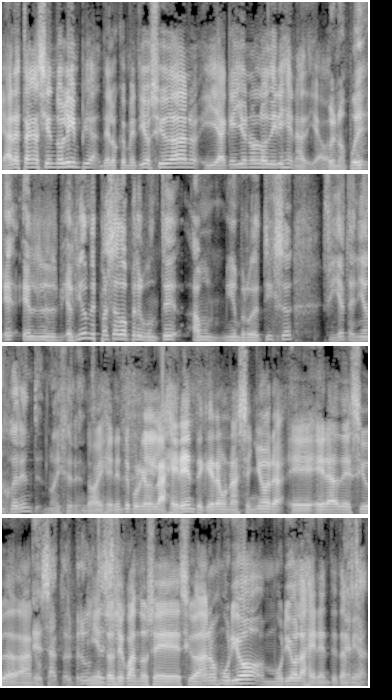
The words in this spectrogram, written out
Y ahora están haciendo limpia de los que metió Ciudadanos y aquello no lo dirige nadie ahora. Bueno, pues e- el, el viernes pasado pregunté a un miembro de TIXA si ya tenían gerente. No hay gerente. no hay gerente porque la gerente, que era una señora, eh, era de Ciudadanos. Exacto. Le Y entonces si- cuando se Ciudadanos murió, murió la gerente también.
